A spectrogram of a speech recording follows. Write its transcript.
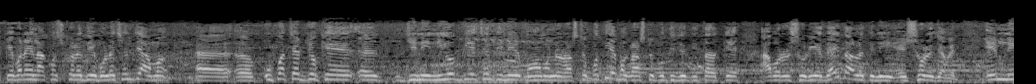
একেবারে নাকচ করে দিয়ে বলেছেন যে আমার উপাচার্যকে যিনি নিয়োগ দিয়েছেন তিনি মহামান্য রাষ্ট্রপতি এবং রাষ্ট্রপতি যদি তাকে আবারও সরিয়ে দেয় তাহলে তিনি আহ, সরে যাবেন। এমনি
